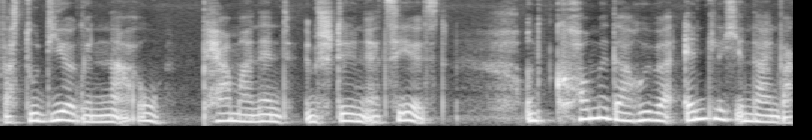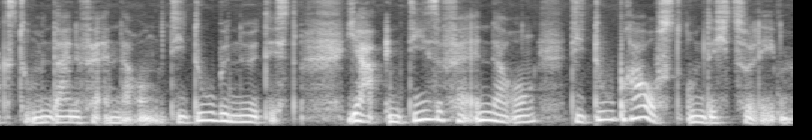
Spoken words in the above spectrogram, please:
was du dir genau permanent im Stillen erzählst und komme darüber endlich in dein Wachstum, in deine Veränderung, die du benötigst. Ja, in diese Veränderung, die du brauchst, um dich zu leben.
